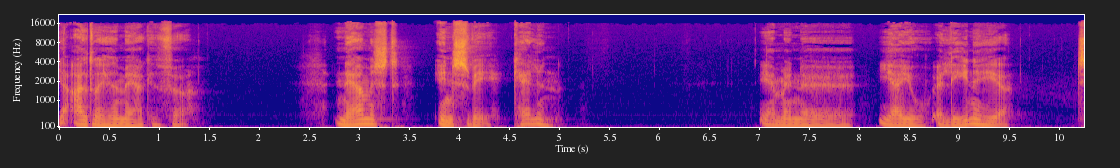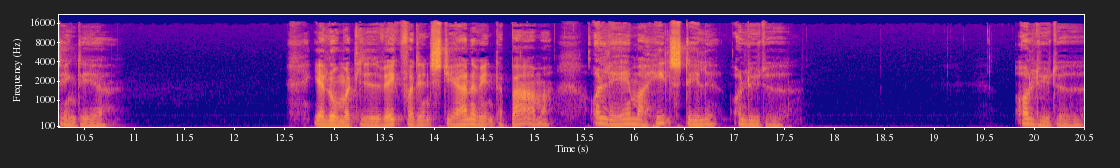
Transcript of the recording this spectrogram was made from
jeg aldrig havde mærket før. Nærmest en svag kalden. Jamen, øh, jeg er jo alene her, tænkte jeg. Jeg lå mig glide væk fra den stjernevind, der bar mig, og lagde mig helt stille og lyttede. Og lyttede.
